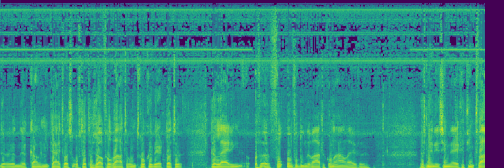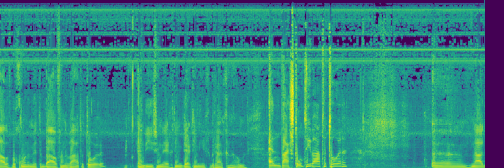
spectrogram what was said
er een calamiteit was. Of dat er zoveel water ontrokken werd dat er de leiding onvoldoende water kon aanleveren. Dus men is in 1912 begonnen met de bouw van de watertoren. En die is in 1913 in gebruik genomen. En waar stond die watertoren? Uh, nou,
